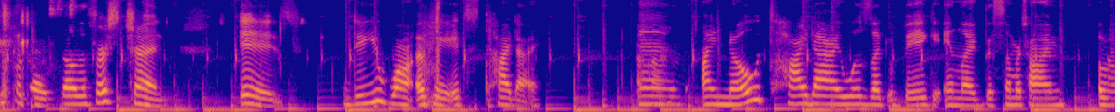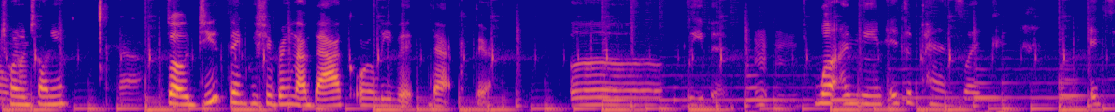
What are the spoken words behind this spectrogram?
Okay. So the first trend is, do you want? Okay, it's tie dye. Uh-huh. And I know tie dye was like big in like the summertime of Oh 2020. Yeah. So, do you think we should bring that back or leave it back there? Uh. Well, I mean, it depends. Like, it's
